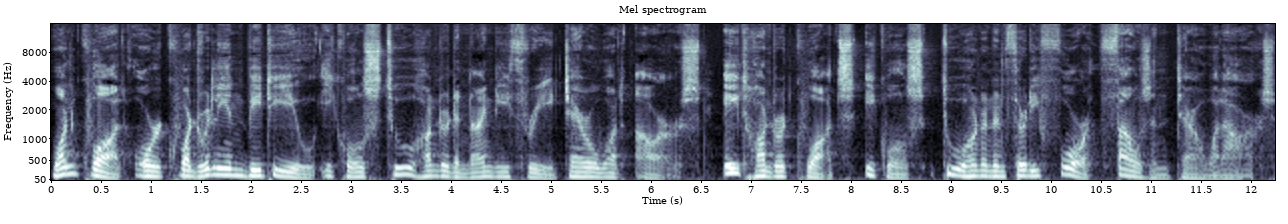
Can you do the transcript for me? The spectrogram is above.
1 quad or quadrillion BTU equals 293 terawatt hours. 800 quads equals 234,000 terawatt hours.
